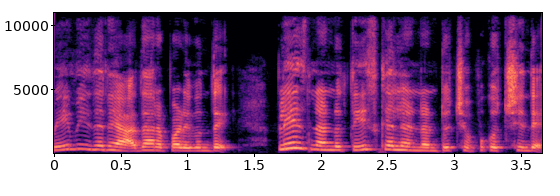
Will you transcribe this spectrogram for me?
మీ మీదనే ఆధారపడి ఉంది. ప్లీజ్ నన్ను తీసుకెళ్ళండి అంటూ చెప్పుకొచ్చిందే.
